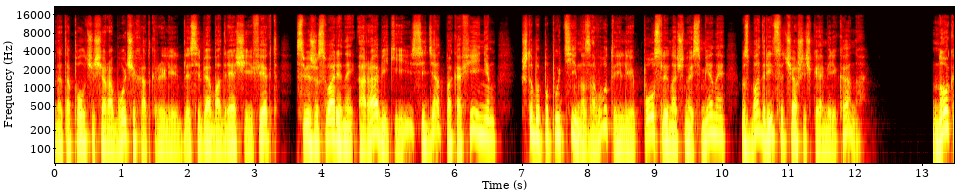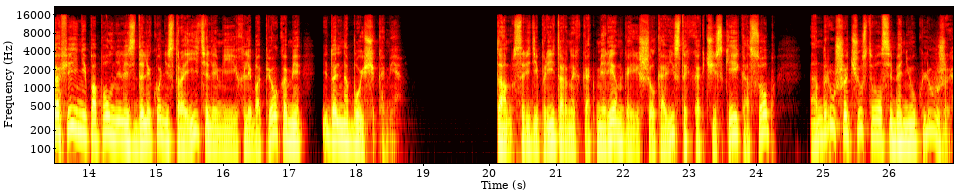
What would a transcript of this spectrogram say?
это полчища рабочих открыли для себя бодрящий эффект свежесваренной арабики и сидят по кофейням, чтобы по пути на завод или после ночной смены взбодриться чашечкой американо. Но кофейни пополнились далеко не строителями и хлебопеками и дальнобойщиками. Там, среди приторных, как меренга, и шелковистых, как чизкейк, особ, Андрюша чувствовал себя неуклюже,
